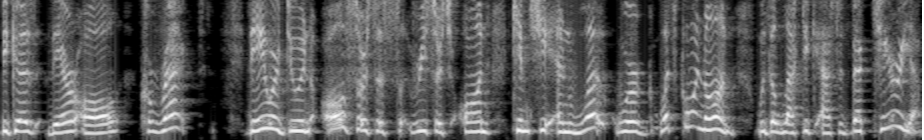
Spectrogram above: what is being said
Because they're all correct. They were doing all sorts of research on kimchi and what were what's going on with the lactic acid bacteria.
